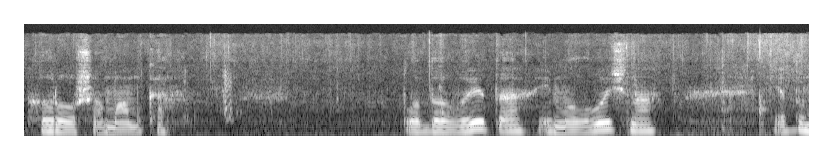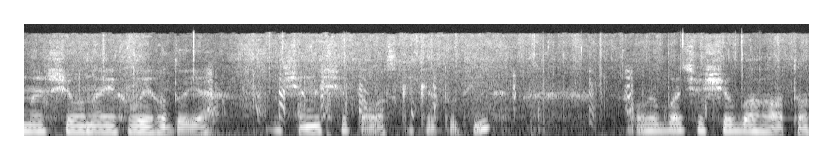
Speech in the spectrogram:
хороша мамка плодовита і молочна. Я думаю, що вона їх вигодує. Я ще не вважала, скільки тут їх, але бачу, що багато.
